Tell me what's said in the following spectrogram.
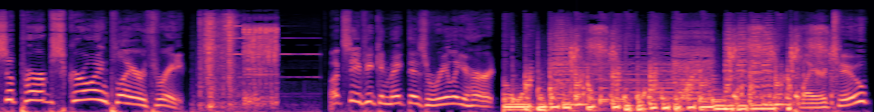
Superb screwing, player three. Let's see if you can make this really hurt. Player two.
